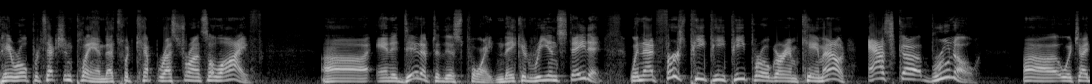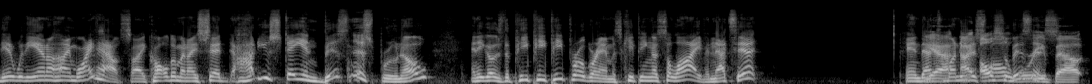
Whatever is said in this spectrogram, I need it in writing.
payroll protection plan. That's what kept restaurants alive. Uh, and it did up to this point, and they could reinstate it. When that first PPP program came out, ask uh, Bruno, uh, which I did with the Anaheim White House. I called him and I said, How do you stay in business, Bruno? And he goes, The PPP program is keeping us alive, and that's it. And that's yeah, money to I small also worry about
